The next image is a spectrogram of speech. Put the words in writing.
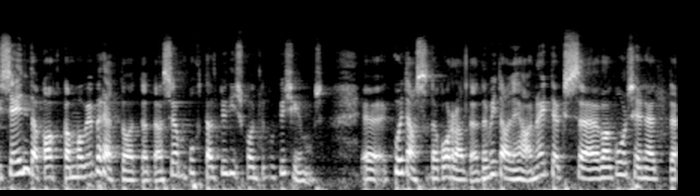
iseendaga hakkama või peret toetada, see on puhtalt ühiskondliku küsimus. Äh, kuidas seda korraldada, mida teha, näiteks äh, ma kuulsin, et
